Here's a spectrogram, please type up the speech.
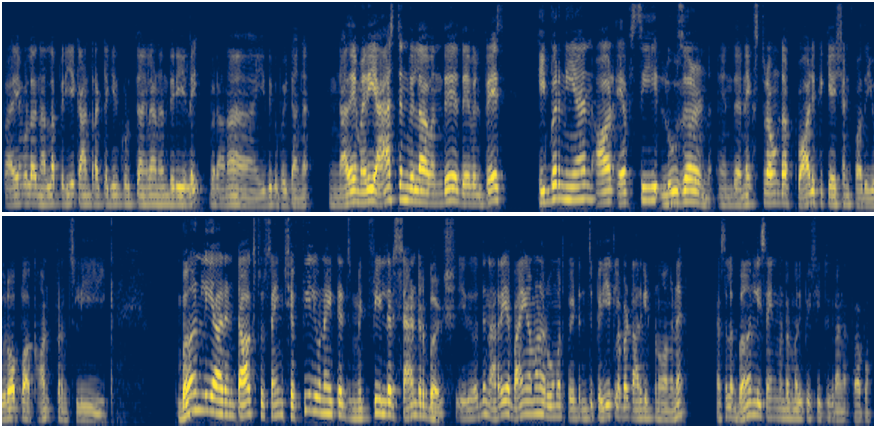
பையன் நல்ல பெரிய கான்ட்ராக்டில் இது கொடுத்தாங்களான்னு தெரியலை. பட் ஆனால் இதுக்கு போயிட்டாங்க. அதே மாதிரி ஆஸ்டன் வில்லா வந்து they will face Hibernian or FC Lucerne in the next round of qualification for the Europa Conference League. Burnley are in talks to sign Sheffield United's midfielder Sander Burch. இது வந்து நிறைய பயங்கரமான ரூமர்ஸ் போயிட்டு இருந்துச்சு. பெரிய கிளப்பாக டார்கெட் பண்ணுவாங்கன்னு. கடைசியில் பேர்ன்லி சைன் பண்ணுற மாதிரி பேசிட்டு இருக்காங்க. பார்ப்போம்.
